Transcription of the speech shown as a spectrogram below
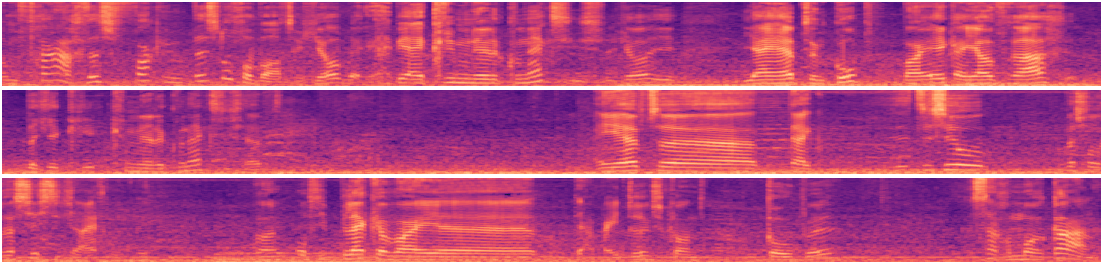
om vraag, dat is fucking, dat is nogal wat, weet je wel. Heb jij criminele connecties, weet je wel? Jij hebt een kop waar ik aan jou vraag dat je criminele connecties hebt. En je hebt, uh, kijk, het is heel best wel racistisch eigenlijk. Gewoon op die plekken waar je, ja, waar je drugs kan kopen, staan gewoon Marokkanen.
